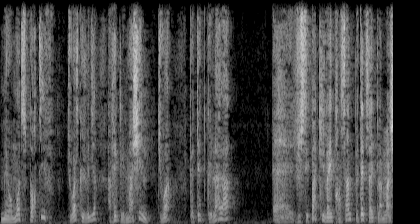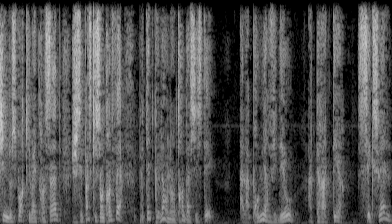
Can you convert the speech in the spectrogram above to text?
mais en mode sportif, tu vois ce que je veux dire? Avec les machines, tu vois? Peut-être que là, là, euh, je sais pas qui va être enceinte, peut-être ça va être la machine de sport qui va être enceinte, je sais pas ce qu'ils sont en train de faire. Peut-être que là, on est en train d'assister à la première vidéo à caractère sexuel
